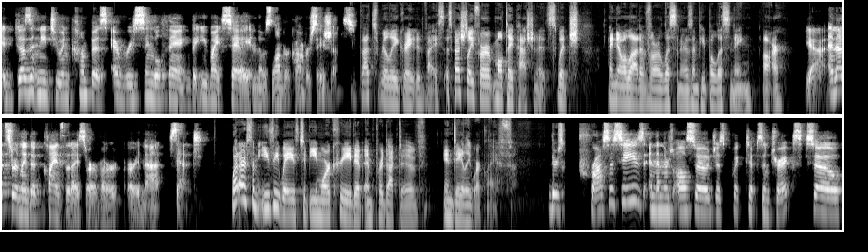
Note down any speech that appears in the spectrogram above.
It doesn't need to encompass every single thing that you might say in those longer conversations. That's really great advice, especially for multi passionates, which I know a lot of our listeners and people listening are. Yeah. And that's certainly the clients that I serve are, are in that set. What are some easy ways to be more creative and productive in daily work life? There's processes, and then there's also just quick tips and tricks. So,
